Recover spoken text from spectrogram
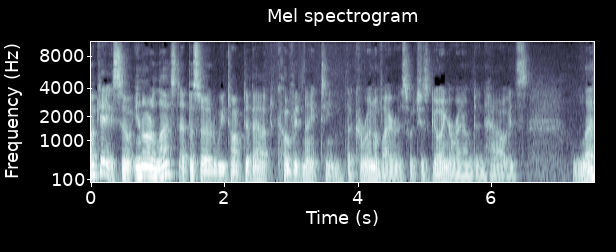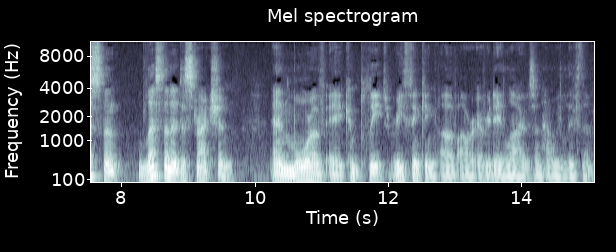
Okay, so in our last episode, we talked about COVID 19, the coronavirus, which is going around, and how it's less than, less than a distraction and more of a complete rethinking of our everyday lives and how we live them.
